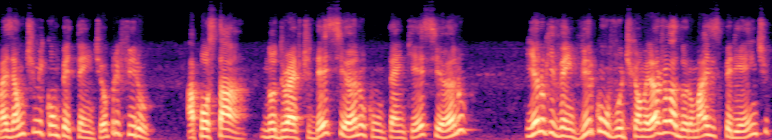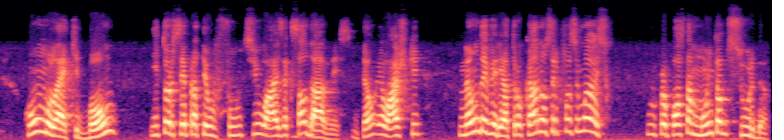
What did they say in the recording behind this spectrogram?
mas é um time competente. Eu prefiro apostar no draft desse ano, com o tank esse ano, e ano que vem vir com o Vult, que é o melhor jogador, o mais experiente, com um moleque bom e torcer para ter o Fultz e o Isaac saudáveis. Então eu acho que não deveria trocar, a não ser que fosse uma, uma proposta muito absurda.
